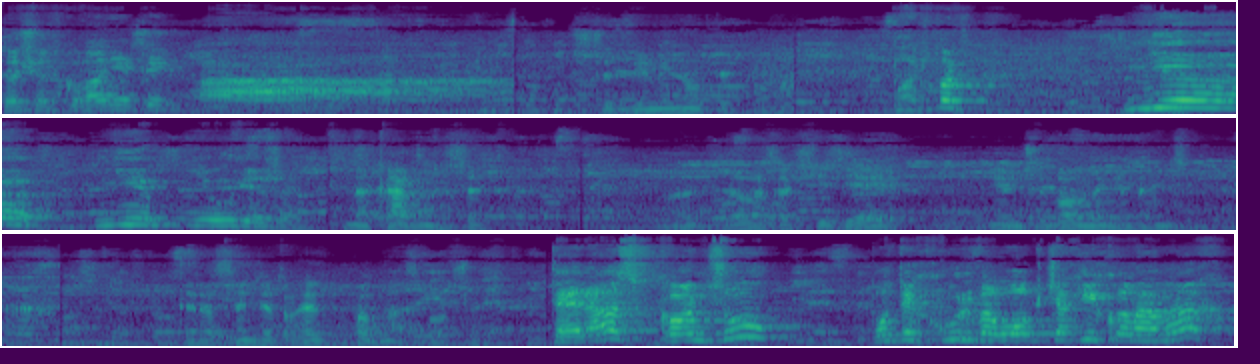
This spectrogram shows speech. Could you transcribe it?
dośrodkowanie. Aaaa. Jeszcze dwie minuty ponad. Patrz, patrz! Nie, nie, nie uwierzę. Na karny set. Ale zobacz jak się dzieje. Nie wiem czy wolny nie będzie. Teraz sędzia trochę pod nas podszedł. Teraz w końcu, po tych kurwa łokciach i kolanach,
